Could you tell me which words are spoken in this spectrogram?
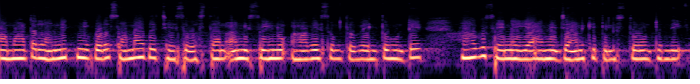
ఆ మాటలన్నింటినీ కూడా సమాధి చేసి వస్తాను అని సీను ఆవేశంతో వెళ్తూ ఉంటే ఆగు సేనయ్య అని జానకి పిలుస్తూ ఉంటుంది.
